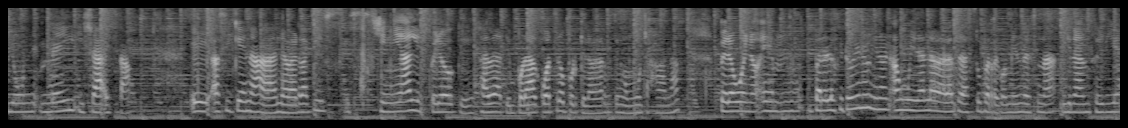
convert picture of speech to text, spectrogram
y un mail y ya está. Eh, así que nada, la verdad que es, genial, espero que salga la temporada 4 porque la verdad tengo muchas ganas. Pero bueno, em, para los que todavía no vieron Anwidan, la verdad se la súper recomiendo, es una gran serie.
